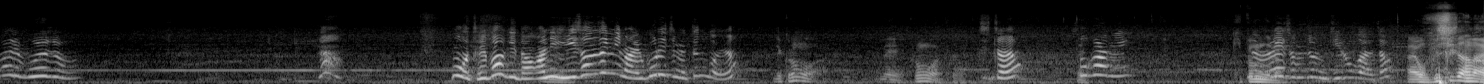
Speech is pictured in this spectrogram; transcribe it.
빨리 보여줘. 헉! 우와 대박이다. 아니 이 선생님 알고리즘에 뜬 거예요? 근데 그런 거, 네 그런 거 같아요. 진짜요? 소감이? 근데 기쁩니다. 왜 점점 뒤로 가죠? 아 오시잖아요.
